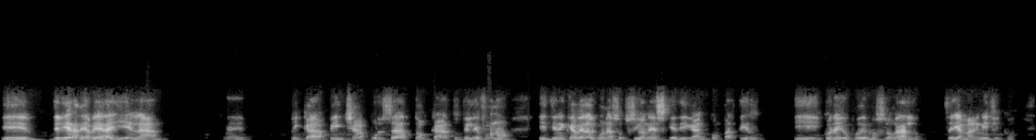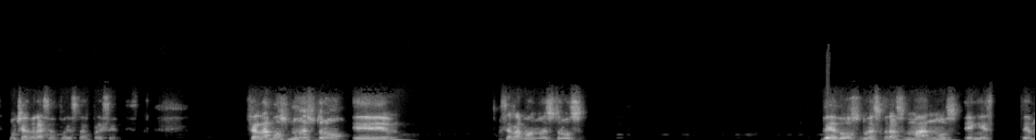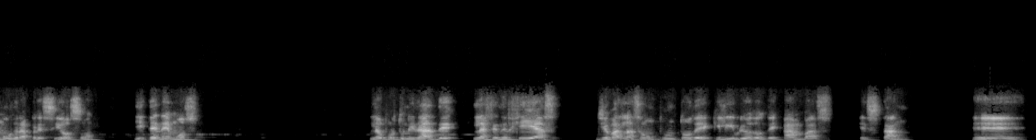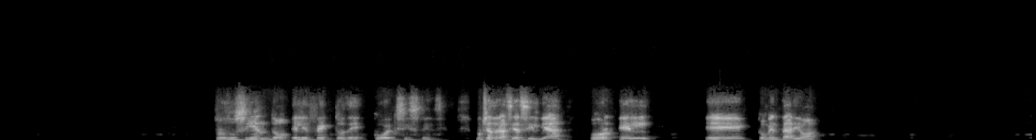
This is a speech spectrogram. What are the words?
Eh, debiera de haber allí en la eh, pica, pincha, pulsa, toca tu teléfono y tienen que haber algunas opciones que digan compartir y con ello podemos lograrlo. Sería magnífico. Muchas gracias por estar presentes. Cerramos nuestro, cerramos nuestros dedos, nuestras manos en este mudra precioso y tenemos la oportunidad de las energías llevarlas a un punto de equilibrio donde ambas están eh, produciendo el efecto de coexistencia. Muchas gracias Silvia por el eh, comentario.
